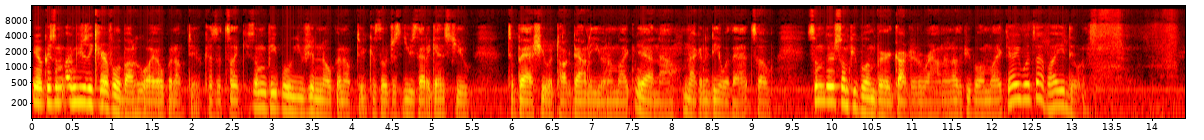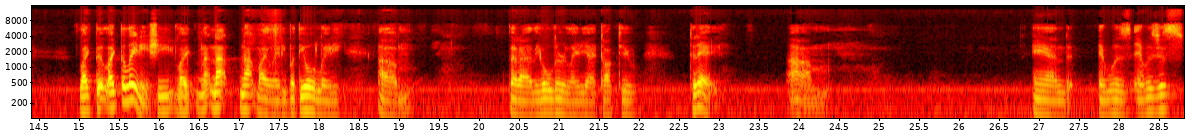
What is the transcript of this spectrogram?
you know, because I'm, I'm, usually careful about who I open up to, because it's like some people you shouldn't open up to, because they'll just use that against you to bash you and talk down to you, and I'm like, yeah, no, I'm not going to deal with that. So, some there's some people I'm very guarded around, and other people I'm like, hey, what's up? How you doing? Like the like the lady, she like not not not my lady, but the old lady, um, that uh, the older lady I talked to today. Um, and it was it was just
